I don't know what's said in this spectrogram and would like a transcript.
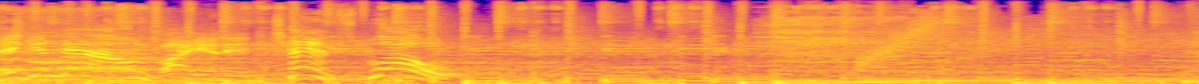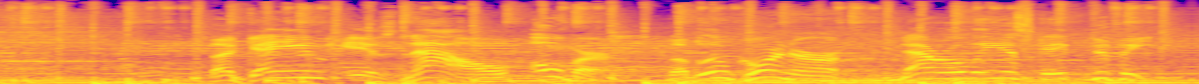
Taken down by an intense blow. The game is now over. The blue corner narrowly escaped defeat.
